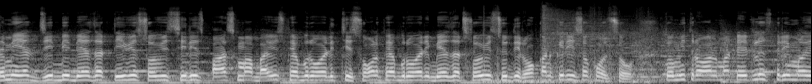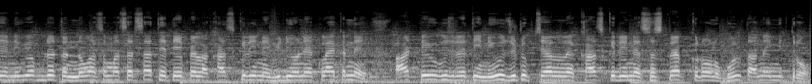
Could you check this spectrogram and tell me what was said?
તમે એક જીબી બે હજાર ત્રેવીસ ચોવીસ સિરીઝ પાંચમાં બાવીસ ફેબ્રુઆરીથી સોળ ફેબ્રુઆરી બે હજાર ચોવીસ સુધી રોકાણ કરી શકો છો. તો મિત્રો, હાલ માટે એટલું જ ફ્રી મળીએ ન્યૂ અપડેટ નવા સમાચાર સાથે. તે પહેલાં ખાસ કરીને વિડીયોને એક લાઇક અને આ ટીવી ગુજરાતી ન્યૂઝ યુટ્યુબ ચેનલને ખાસ કરીને સબસ્ક્રાઇબ કરવાનું ભૂલતા નહીં મિત્રો.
